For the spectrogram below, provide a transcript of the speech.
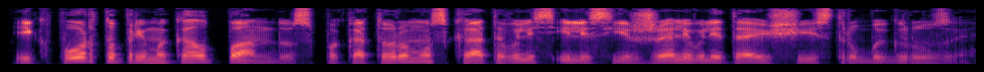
и к порту примыкал пандус, по которому скатывались или съезжали вылетающие из трубы грузы.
